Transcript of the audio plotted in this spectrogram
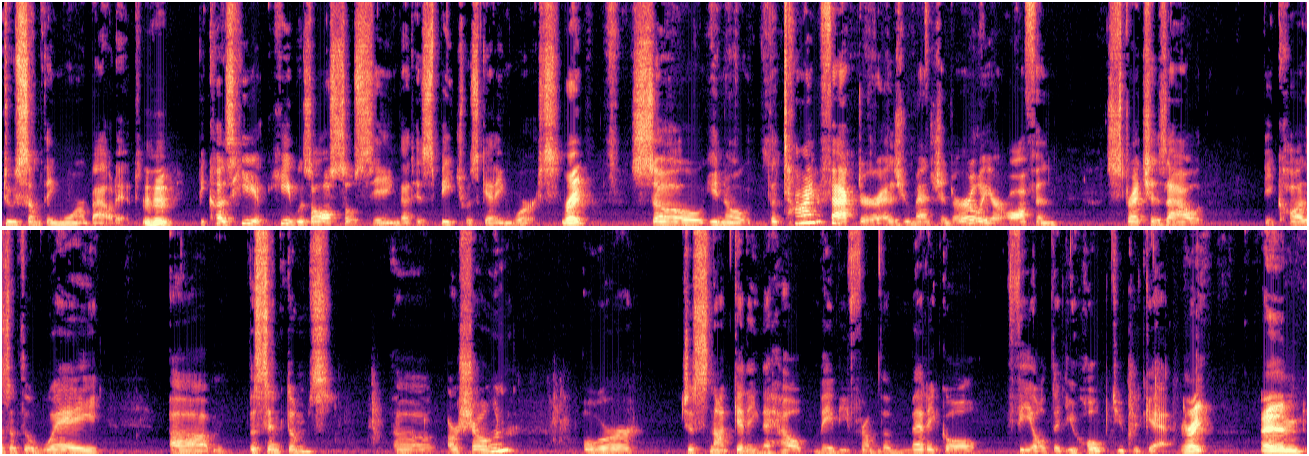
do something more about it. Mm-hmm. Because he, he was also seeing that his speech was getting worse. Right. So, you know, the time factor, as you mentioned earlier, often stretches out because of the way um, the symptoms uh, are shown or just not getting the help maybe from the medical field that you hoped you could get. Right. And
